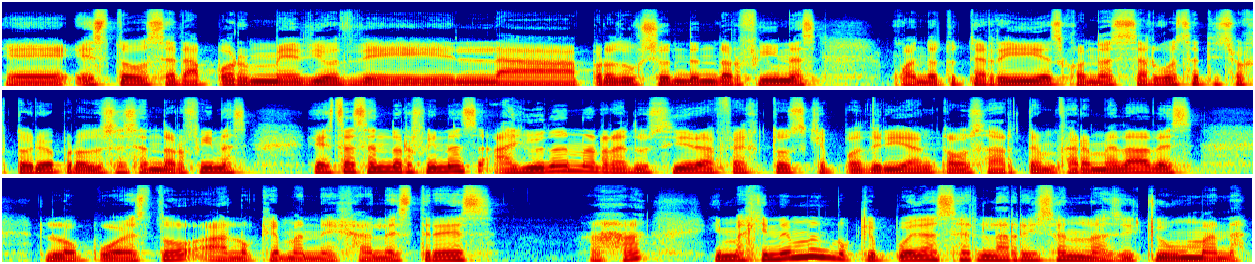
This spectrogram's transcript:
Eh, esto se da por medio de la producción de endorfinas. Cuando tú te ríes, cuando haces algo satisfactorio, produces endorfinas. Estas endorfinas ayudan a reducir efectos que podrían causarte enfermedades, lo opuesto a lo que maneja el estrés. Ajá. Imaginemos lo que puede hacer la risa en la psique humana.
